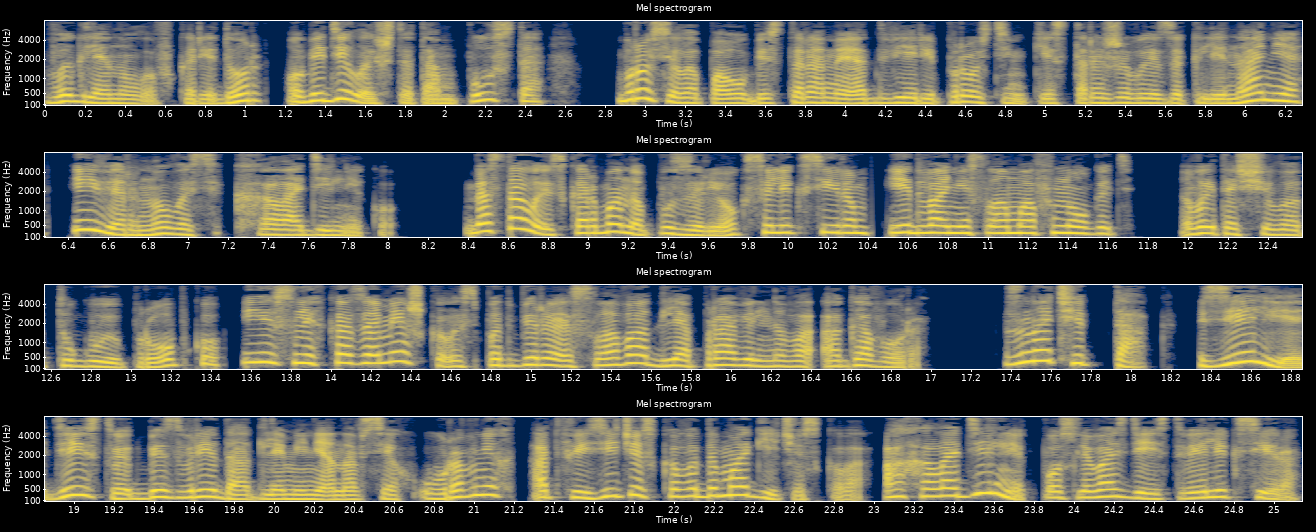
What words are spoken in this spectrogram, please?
Выглянула в коридор, убедилась, что там пусто, бросила по обе стороны от двери простенькие сторожевые заклинания и вернулась к холодильнику. Достала из кармана пузырек с эликсиром, едва не сломав ноготь, вытащила тугую пробку и слегка замешкалась, подбирая слова для правильного оговора. Значит так, зелье действует без вреда для меня на всех уровнях, от физического до магического, а холодильник после воздействия эликсира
